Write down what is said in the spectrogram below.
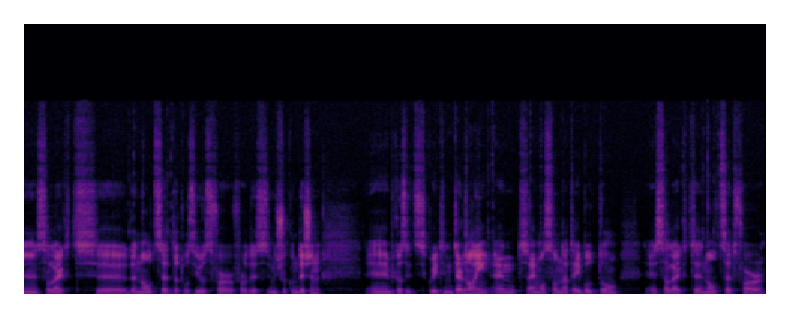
uh, select uh, the node set that was used for, for this initial condition uh, because it's created internally and I'm also not able to select a node set for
